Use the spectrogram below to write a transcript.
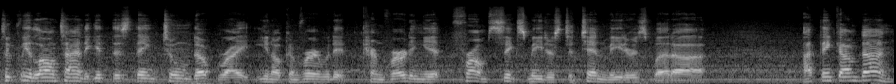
took me a long time to get this thing tuned up right, you know, converted it, converting it from 6 meters to 10 meters, but uh, I think I'm done.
